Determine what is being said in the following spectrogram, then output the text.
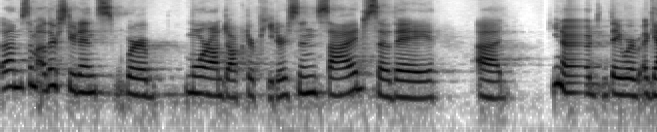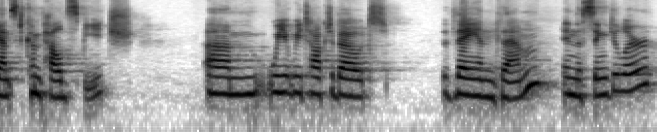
Um, some other students were more on Dr. Peterson's side, so they, uh, you know, they were against compelled speech. Um, we we talked about they and them in the singular.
